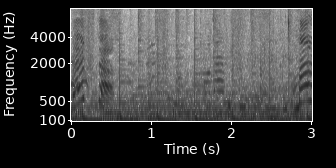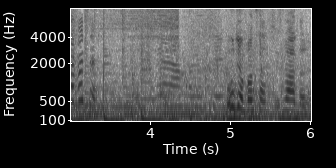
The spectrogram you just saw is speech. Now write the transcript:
مفتا Mara, vete. Uđa, bon sad si sladolje.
